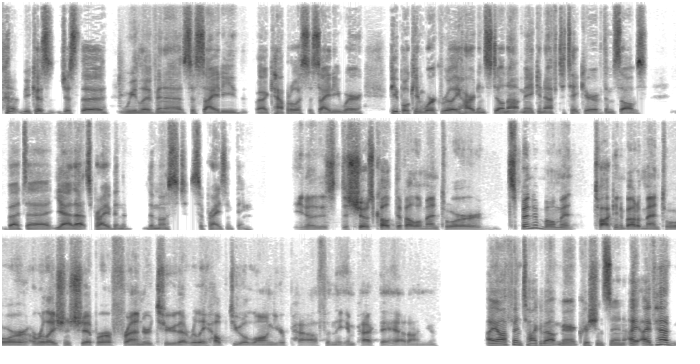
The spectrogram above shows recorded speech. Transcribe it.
because just the we live in a society a capitalist society where people can work really hard and still not make enough to take care of themselves. But uh, yeah that's probably been the, the most surprising thing. You know this this show's called Develomentor spend a moment talking about a mentor a relationship or a friend or two that really helped you along your path and the impact they had on you I often talk about Merrick Christensen. I, have had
